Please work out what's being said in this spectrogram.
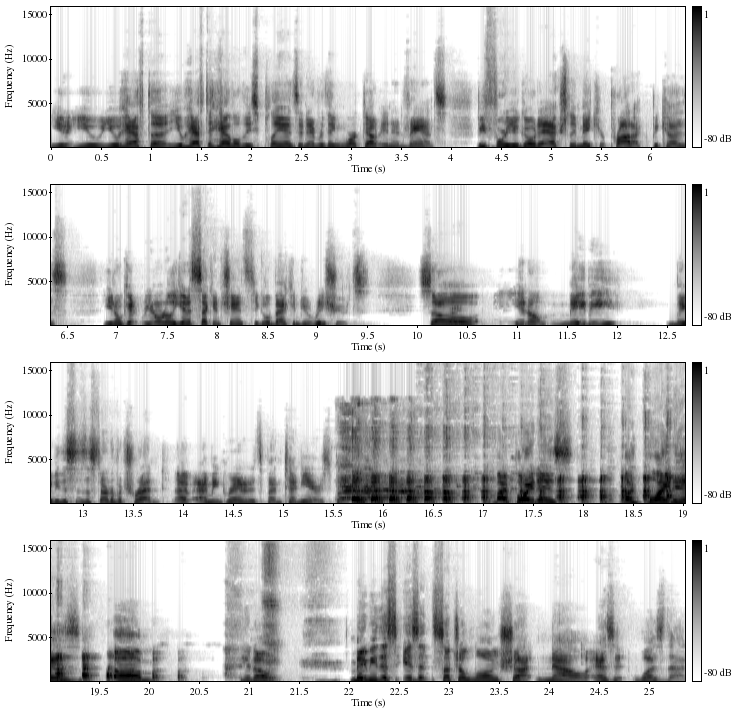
you you you have to you have to have all these plans and everything worked out in advance before you go to actually make your product because you don't get you don't really get a second chance to go back and do reshoots. So you know maybe maybe this is the start of a trend. I, I mean granted it's been 10 years but my point is my point is um you know maybe this isn't such a long shot now as it was then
